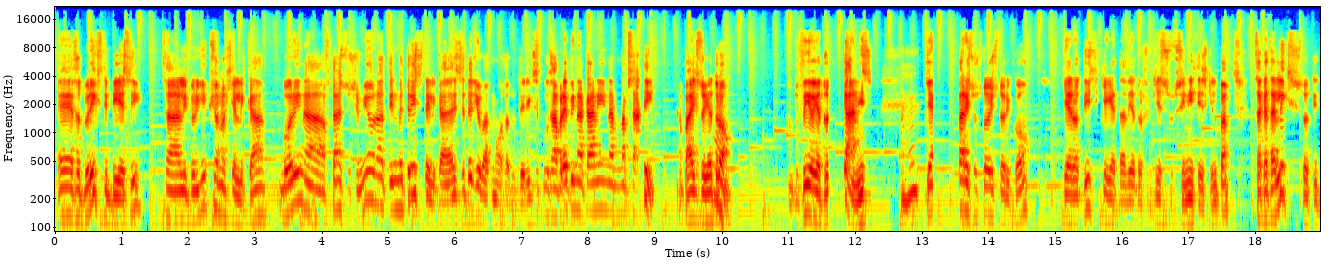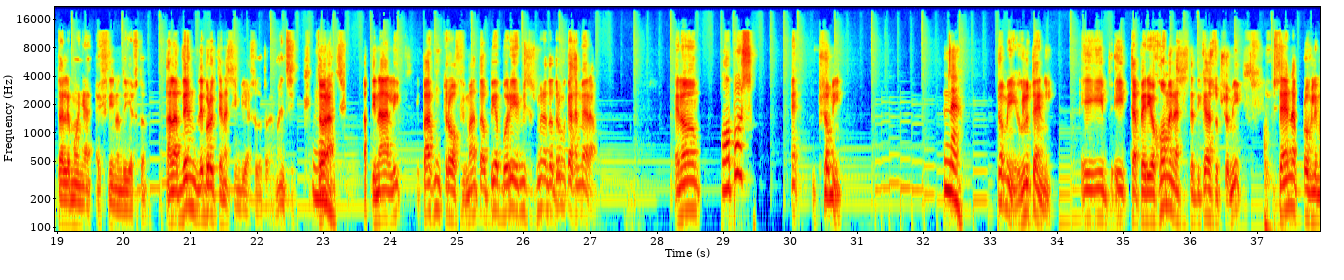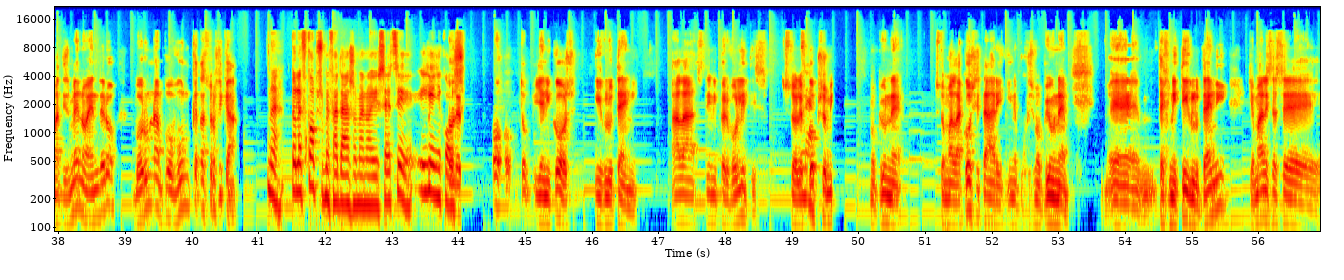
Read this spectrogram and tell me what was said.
ε, θα του ρίξει την πίεση, θα λειτουργεί πιο νοχελικά, μπορεί να φτάσει στο σημείο να την μετρήσει τελικά. Δηλαδή, σε τέτοιο βαθμό θα του τη ρίξει που θα πρέπει να, κάνει, να, να ψαχτεί, να πάει στο γιατρό. Να του πει ο γιατρός τι κάνεις, Μμμ. πάρει σωστό ιστορικό και ρωτήσει και για τα διατροφικές σου συνήθειες κλπ. Θα καταλήξεις στο ότι τα λεμόνια ευθύνονται γι' αυτό. Αλλά δεν, δεν πρόκειται να συμβεί αυτό το πράγμα. Έτσι. Ναι. Τώρα, απ' την άλλη, υπάρχουν τρόφιμα τα οποία μπορεί εμείς ας πούμε, να τα τρώμε κάθε μέρα. Ενώ Όπως; ε, ψωμί, Ναι. ψωμί, γλουτένι. Η- η- τα περιεχόμενα συστατικά στο ψωμί σε ένα προβληματισμένο έντερο μπορούν να αποβούν καταστροφικά. ναι. Το λευκό ψωμί, φαντάζομαι, εννοείς, έτσι. Ή γενικώς; Το λευκό- το, γενικώς η γλουτένη, αλλά στην υπερβολή της. Στο λευκό Ναι. ψωμί χρησιμοποιούν, στο μαλακό σιτάρι είναι που χρησιμοποιούν ε, τεχνητή γλουτένη και μάλιστα σε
